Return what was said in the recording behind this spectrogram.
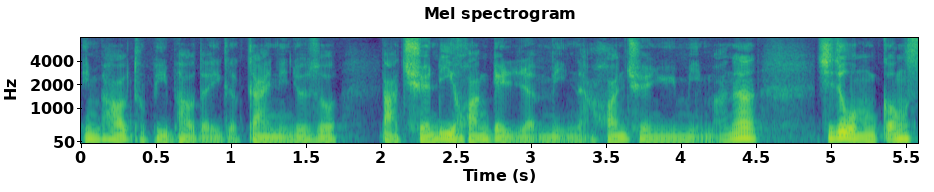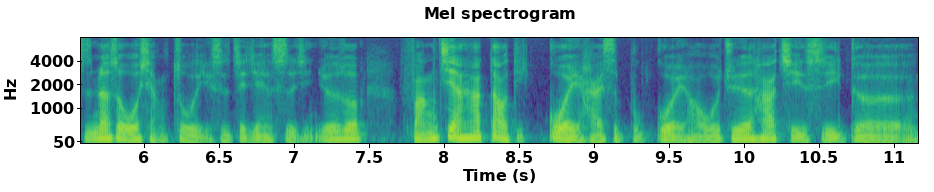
“impower to people” 的一个概念，就是说把权利还给人民啊，还权于民嘛。那其实我们公司那时候我想做的也是这件事情，就是说房价它到底贵还是不贵哈？我觉得它其实是一个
